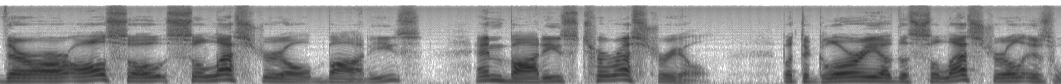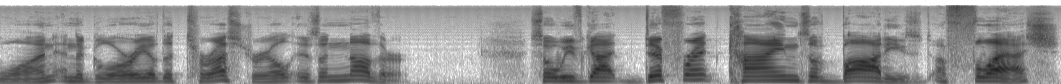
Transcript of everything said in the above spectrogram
There are also celestial bodies and bodies terrestrial. But the glory of the celestial is one, and the glory of the terrestrial is another. So we've got different kinds of bodies of flesh.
